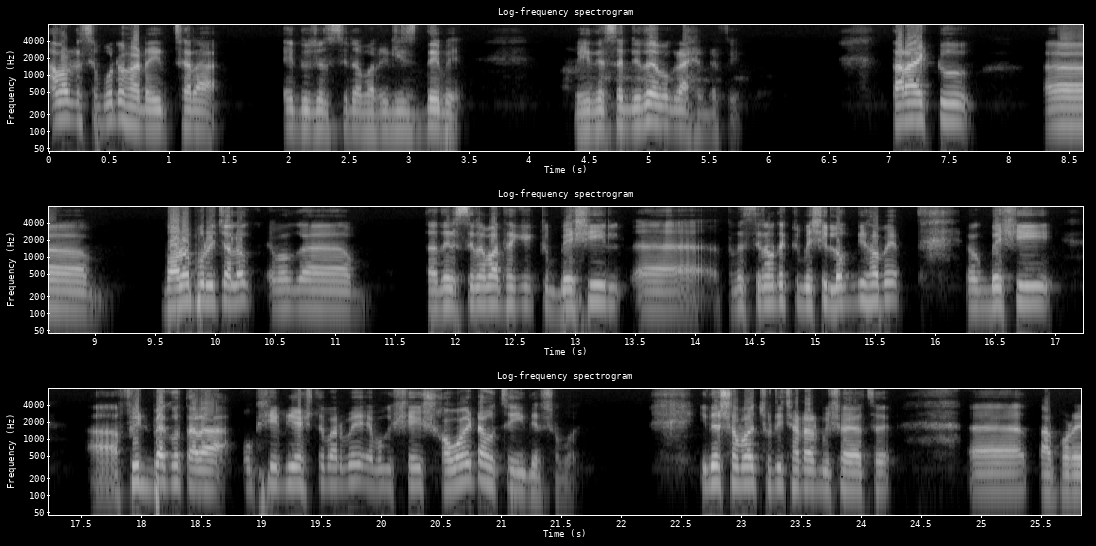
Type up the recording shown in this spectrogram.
আমার কাছে মনে হয় না ছাড়া এই দুজন সিনেমা রিলিজ দেবে মেহেদ এবং রায়হান রাফি। তারা একটু বড় পরিচালক এবং তাদের সিনেমা থেকে একটু বেশি তাদের সিনেমাতে একটু বেশি লগ্নি হবে এবং বেশি ফিডব্যাকও তারা উঠিয়ে নিয়ে আসতে পারবে এবং সেই সময়টা হচ্ছে ঈদের সময়। ঈদের সময় ছুটি ছাটার বিষয় আছে তারপরে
